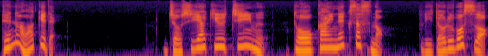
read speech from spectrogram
てなわけで女子野球チーム東海ネクサスのリトルボスを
